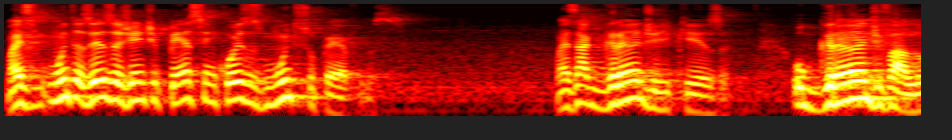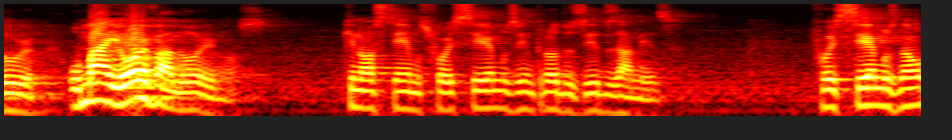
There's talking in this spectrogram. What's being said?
Mas muitas vezes a gente pensa em coisas muito supérfluas. Mas a grande riqueza, o grande valor, o maior valor, irmãos, que nós temos foi sermos introduzidos à mesa. Foi sermos não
